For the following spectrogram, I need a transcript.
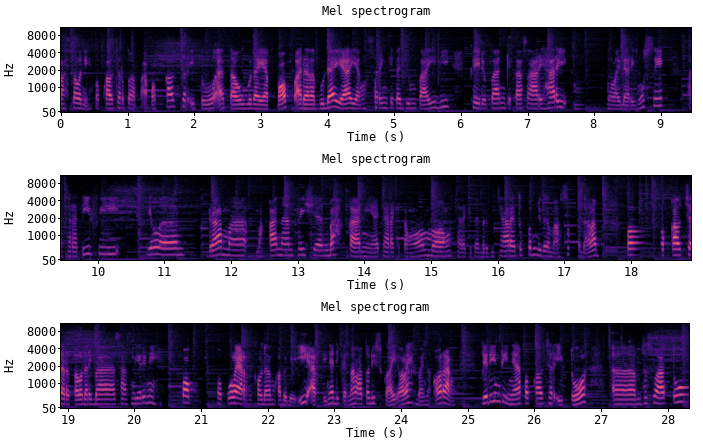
kasih tahu nih, pop culture itu apa? Pop culture itu atau budaya pop adalah budaya yang sering kita jumpai di kehidupan kita sehari-hari, mulai dari musik, acara TV, film, drama, makanan, fashion, bahkan ya cara kita ngomong, cara kita berbicara itu pun juga masuk ke dalam pop, pop culture. Kalau dari bahasa sendiri nih, pop populer. Kalau dalam KBBI artinya dikenal atau disukai oleh banyak orang. Jadi intinya pop culture itu um, sesuatu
